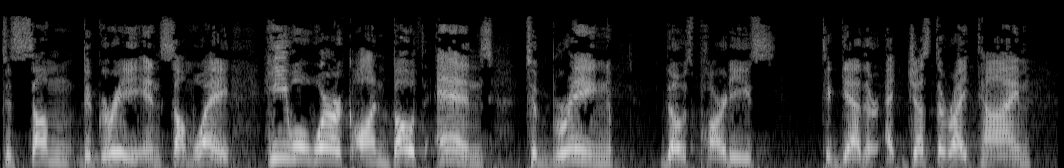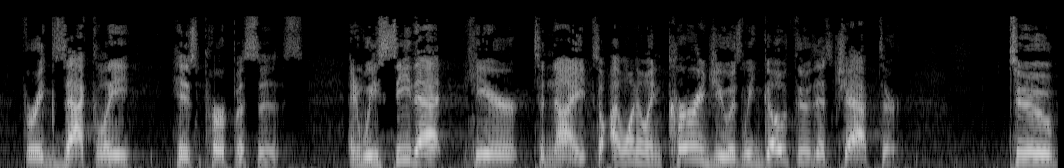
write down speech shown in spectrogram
to some degree, in some way, He will work on both ends to bring those parties together at just the right time for exactly His purposes. And we see that here tonight. So I want to encourage you as we go through this chapter to,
